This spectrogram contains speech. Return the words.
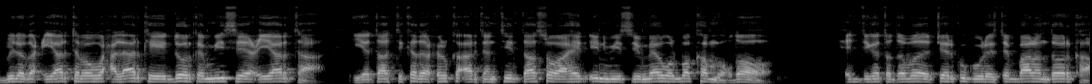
Bilowga ciyaartaba waxaa la arkayay doorka miisi ee ciyaarta iyo taatikada xulka argentiin taasoo ahayd in miisi meel walba ka muuqdo. Xiddiga toddobada jeer ku guulaystay balandoorka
